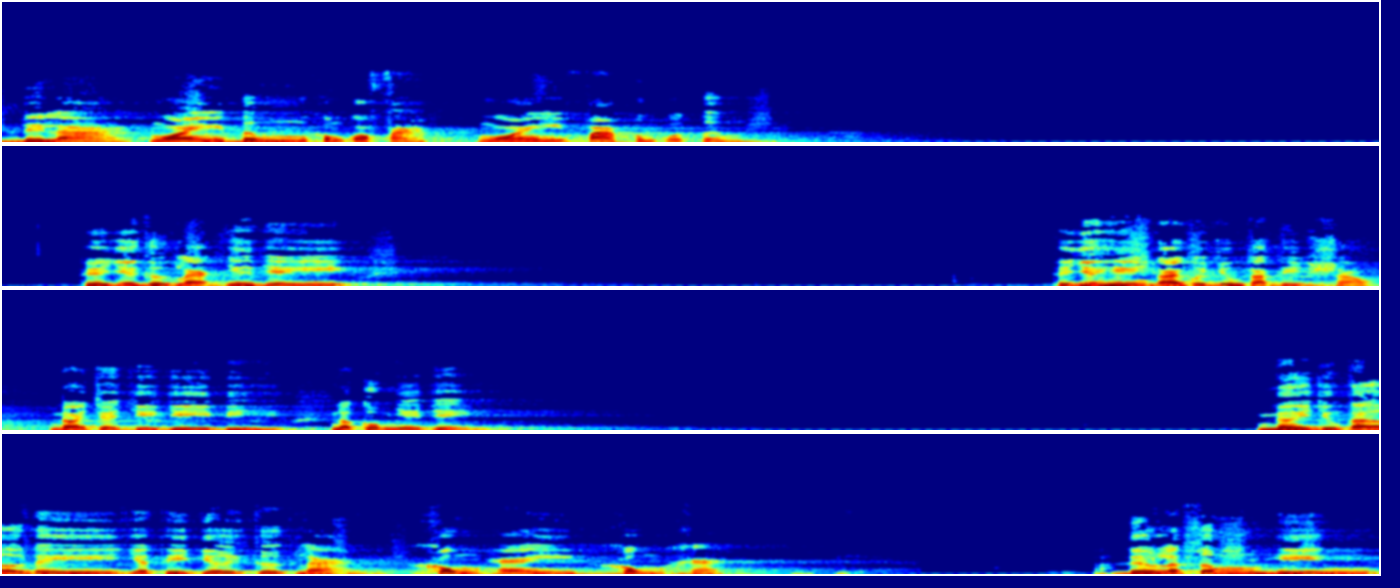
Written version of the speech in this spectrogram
Đây là ngoài tâm không có Pháp Ngoài Pháp không có tâm. Thế giới cực lạc như vậy Thế giới hiện tại của chúng ta thì sao? Nói cho chư vị biết Nó cũng như vậy. Nơi chúng ta ở đây và thế giới cực lạc Không hay không khác Đều là tâm hiện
